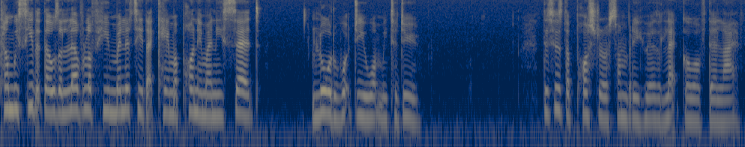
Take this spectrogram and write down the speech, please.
can we see that there was a level of humility that came upon him and he said, Lord, what do you want me to do? This is the posture of somebody who has let go of their life.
